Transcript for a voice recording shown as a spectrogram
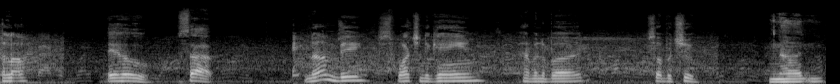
Hello? Hey, who? What's up? Nothing, B. Just watching the game, having a bud. What's up with you? Nothing.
